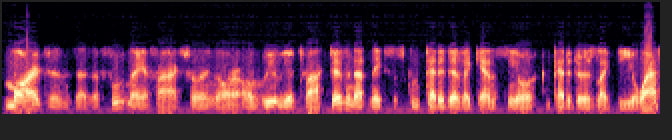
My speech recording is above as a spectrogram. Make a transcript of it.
margins as a food manufacturing are, are really attractive, and that makes us competitive against you know competitors like the U.S.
